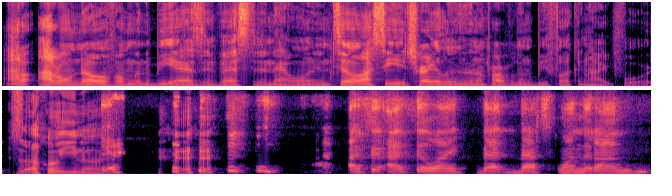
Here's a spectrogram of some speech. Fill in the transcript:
I don't I don't know if I'm gonna be as invested in that one until I see a trailer and then I'm probably gonna be fucking hyped for it. So you know, I feel I feel like that that's one that I'm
